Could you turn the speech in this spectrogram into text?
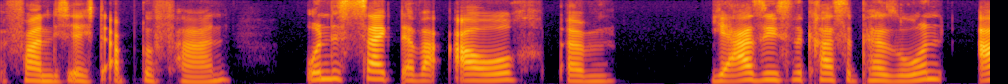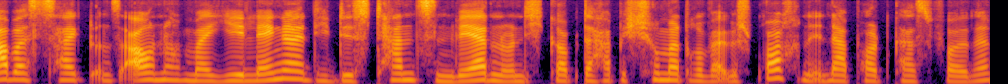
fand ich echt abgefahren. Und es zeigt aber auch, ähm, ja, sie ist eine krasse Person, aber es zeigt uns auch nochmal, je länger die Distanzen werden, und ich glaube, da habe ich schon mal drüber gesprochen in der Podcast-Folge,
